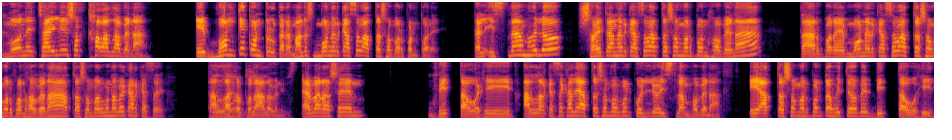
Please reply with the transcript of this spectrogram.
মনে চাইলে সব খাওয়া যাবে না। এই মনকে কন্ট্রোল করা, মানুষ মনের কাছেও আত্মসমর্পণ করে। তাহলে ইসলাম হলো শয়তানের কাছেও আত্মসমর্পণ হবে না, তারপরে মনের কাছেও আত্মসমর্পণ হবে না। আত্মসমর্পণ হবে কার কাছে? আল্লাহ আলমিন। এবার আসেন বিদ তাওহিদ আল্লাহর কাছে খালি আত্মসমর্পণ করলেও ইসলাম হবে না। এই আত্মসমর্পণটা হইতে হবে বিদ তাওহিদ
